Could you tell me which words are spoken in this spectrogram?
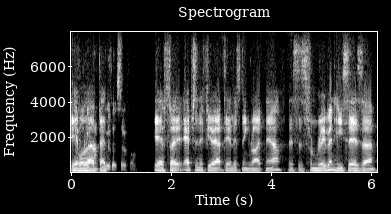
yeah. Well, pretty uh, happy that, with it so far. yeah. So, Epson, if you're out there listening right now, this is from Reuben. He says, um,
